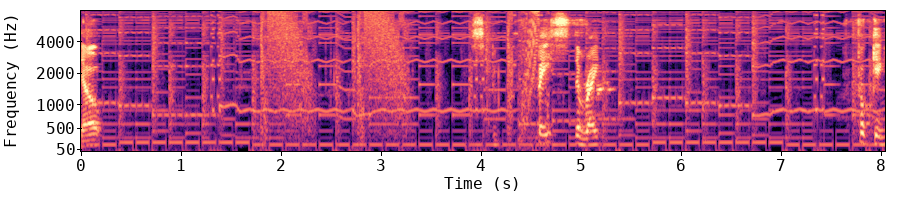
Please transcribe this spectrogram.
Nope. Face the right... Fucking...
